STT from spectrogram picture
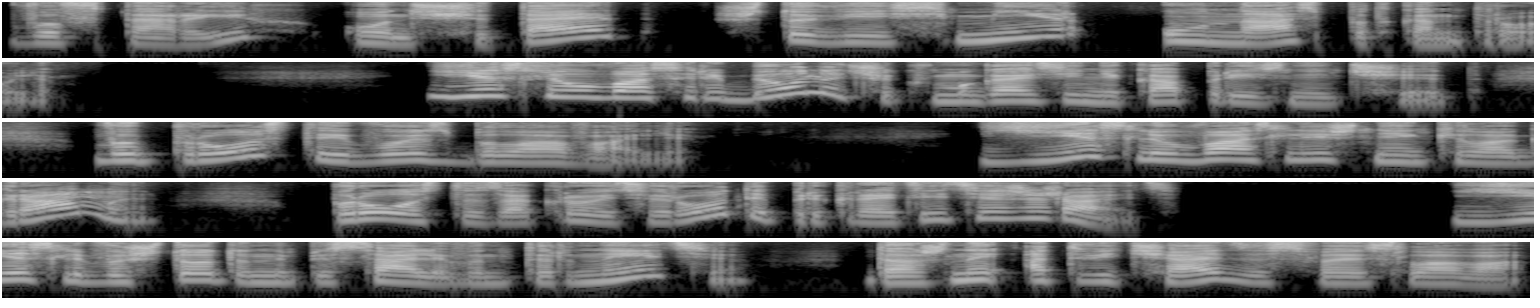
Во-вторых, он считает, что весь мир у нас под контролем. Если у вас ребеночек в магазине капризничает, вы просто его избаловали. Если у вас лишние килограммы, просто закройте рот и прекратите жрать. Если вы что-то написали в интернете, должны отвечать за свои слова.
